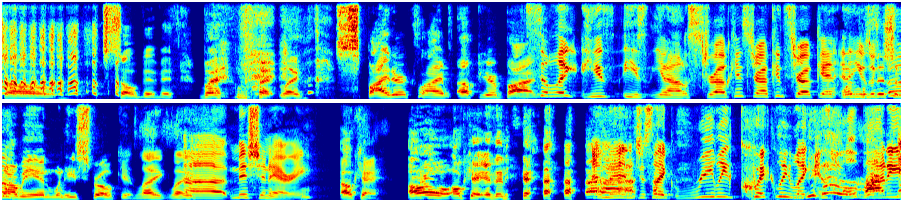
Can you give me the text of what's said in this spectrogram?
so so vivid. But but like spider climbed up your body. so like he's he's you know stroking, stroking, stroking, and what he was position like, are we in when he's stroking? Like like Uh, missionary. okay. Oh, okay. And then and then just like really quickly, like his whole body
